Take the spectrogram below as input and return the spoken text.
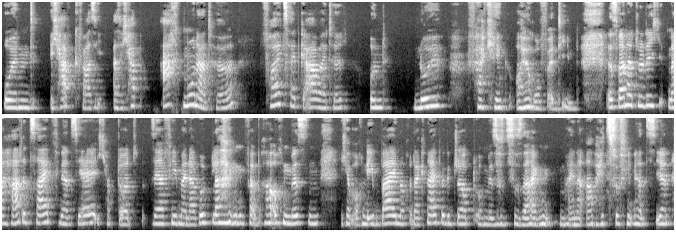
Und ich habe quasi, also ich habe acht Monate Vollzeit gearbeitet und null fucking Euro verdient. Das war natürlich eine harte Zeit finanziell. Ich habe dort sehr viel meiner Rücklagen verbrauchen müssen. Ich habe auch nebenbei noch in der Kneipe gejobbt, um mir sozusagen meine Arbeit zu finanzieren.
